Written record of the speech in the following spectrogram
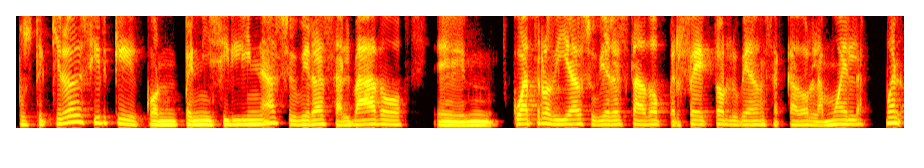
pues te quiero decir que con penicilina se hubiera salvado, en cuatro días hubiera estado perfecto, le hubieran sacado la muela. Bueno,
